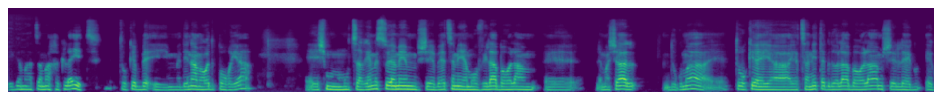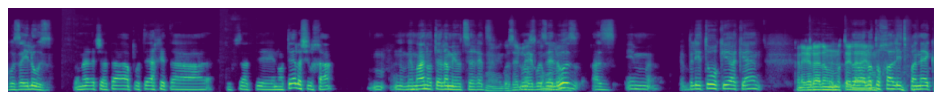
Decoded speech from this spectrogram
היא גם מעצמה חקלאית. טורקיה היא מדינה מאוד פוריה. יש מוצרים מסוימים שבעצם היא המובילה בעולם למשל דוגמה טורקיה היא היצנית הגדולה בעולם של אגוזי לוז. זאת אומרת שאתה פותח את הקופסת אה, נוטלה שלך ממה הנוטלה מיוצרת? מאגוזי לוז מאגוזי לוז. אז אם בלי טורקיה כן כנראה לא היה לנו נוטלה לא, לא היום. לא תוכל להתפנק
